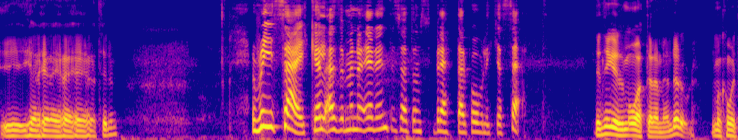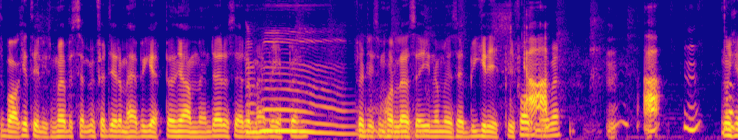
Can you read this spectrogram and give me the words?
i hela, hela, hela, hela tiden. Recycle, alltså men är det inte så att de berättar på olika sätt? Jag tänker att de återanvänder ord. Man kommer tillbaka till liksom, jag bestämmer för det är de här begreppen jag använder och så är det de här begreppen för att liksom hålla sig inom en så begriplig form. Ja. med? Ja, Man Okej kanske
